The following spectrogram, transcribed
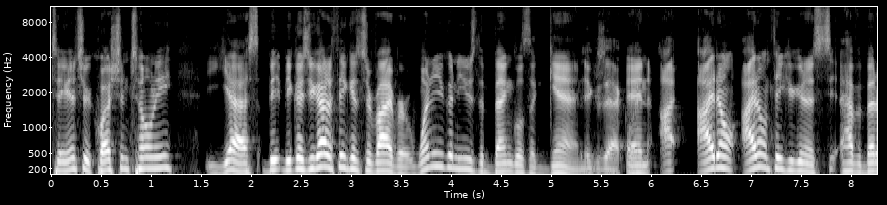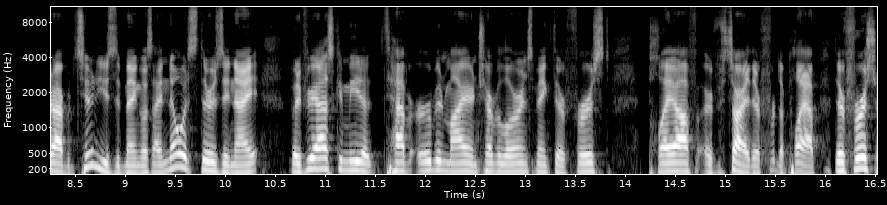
to answer your question, Tony, yes, be- because you got to think in Survivor. When are you going to use the Bengals again? Exactly. And I, I don't, I don't think you're going to have a better opportunity to use the Bengals. I know it's Thursday night, but if you're asking me to have Urban Meyer and Trevor Lawrence make their first playoff, or sorry, their fir- the playoff, their first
